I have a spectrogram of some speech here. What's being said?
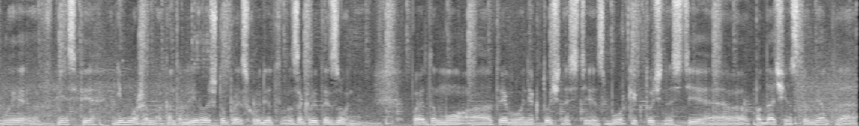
мы, в принципе, не можем контролировать, что происходит в закрытой зоне. Поэтому э, требования к точности сборки, к точности э, подачи инструмента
